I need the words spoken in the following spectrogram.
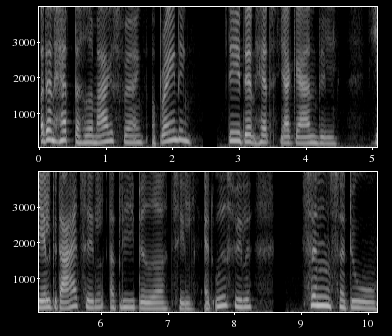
Og den hat, der hedder markedsføring og branding, det er den hat, jeg gerne vil hjælpe dig til at blive bedre til at udfylde, sådan så du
